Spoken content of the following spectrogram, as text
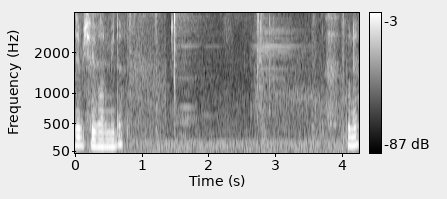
Evde bir şey var mıydı? Bu ne?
